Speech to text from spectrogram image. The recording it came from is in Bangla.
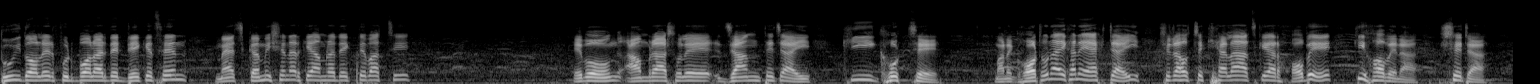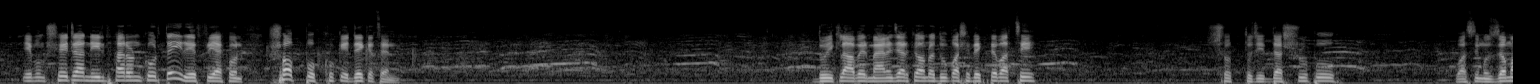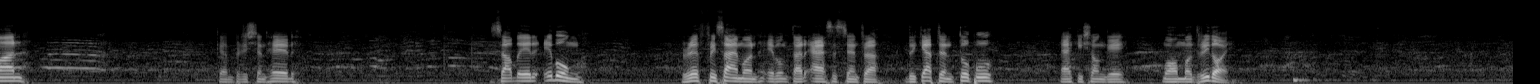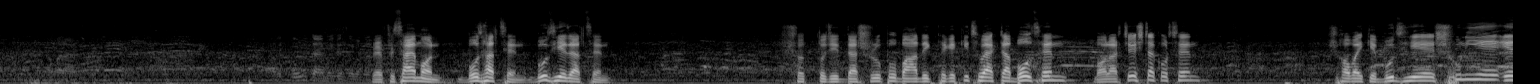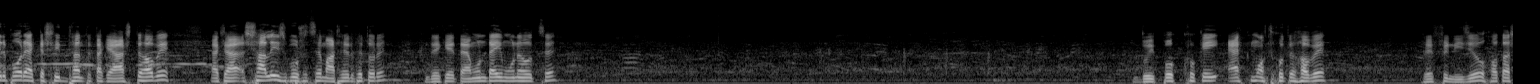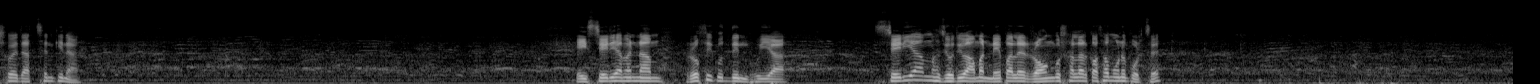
দুই দলের ফুটবলারদের ডেকেছেন। ম্যাচ কমিশনারকে আমরা দেখতে পাচ্ছি। এবং আমরা আসলে জানতে চাই, কি ঘটছে? মানে ঘটনা এখানে একটাই, সেটা হচ্ছে খেলা আজকে আর হবে কি হবে না, সেটা। এবং সেটা নির্ধারণ করতেই রেফরি এখন সব পক্ষকে ডেকেছেন। দুই ক্লাবের ম্যানেজারকেও আমরা দুপাশে দেখতে পাচ্ছি। সত্যজিৎ দাস রূপু। ওয়াসিমুজ্জামান কম্পিটিশন হেড সাবের এবং রেফরি সাইমন এবং তার অ্যাসিস্ট্যান্টরা দুই ক্যাপ্টেন তপু একই সঙ্গে মোহাম্মদ হৃদয় রেফরি সাইমন বোঝাচ্ছেন, বুঝিয়ে যাচ্ছেন। সত্যজিৎ দাস, রূপু বাঁ দিক থেকে কিছু একটা বলছেন, বলার চেষ্টা করছেন। সবাইকে বুঝিয়ে, শুনিয়ে এরপর একটা সিদ্ধান্তে তাকে আসতে হবে। একটা সালিশ বসেছে মাঠের ভেতরে, দেখে তেমনটাই মনে হচ্ছে। দুই পক্ষকেই একমত হতে হবে। রেফরি নিজেও হতাশ হয়ে যাচ্ছেন কিনা? এই স্টেডিয়ামের নাম রফিক উদ্দিন ভুইয়া। স্টেডিয়াম, যদিও আমার নেপালের রঙ্গশালার কথা মনে পড়ছে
